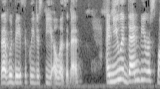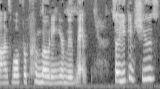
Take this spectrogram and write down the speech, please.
that would basically just be Elizabeth. And you would then be responsible for promoting your movement. So you can choose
